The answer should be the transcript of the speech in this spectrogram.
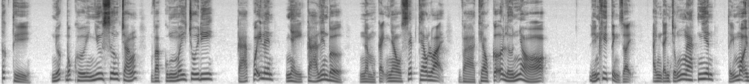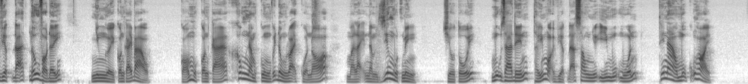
Tức thì nước bốc hơi như xương trắng và cùng mây trôi đi. Cá quẫy lên, nhảy cá lên bờ, nằm cạnh nhau xếp theo loại và theo cỡ lớn nhỏ. Đến khi tỉnh dậy, anh đánh trống ngạc nhiên thấy mọi việc đã đâu vào đấy. Nhưng người con gái bảo, có một con cá không nằm cùng với đồng loại của nó mà lại nằm riêng một mình. Chiều tối, mụ ra đến thấy mọi việc đã xong như ý mụ muốn. Thế nào mụ cũng hỏi,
